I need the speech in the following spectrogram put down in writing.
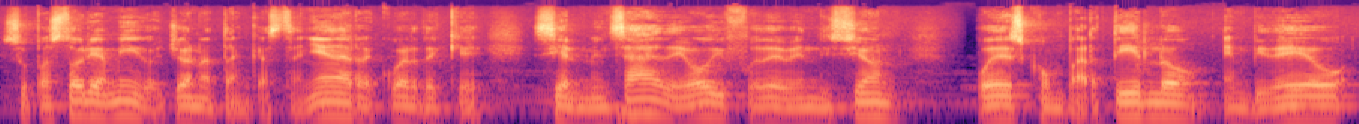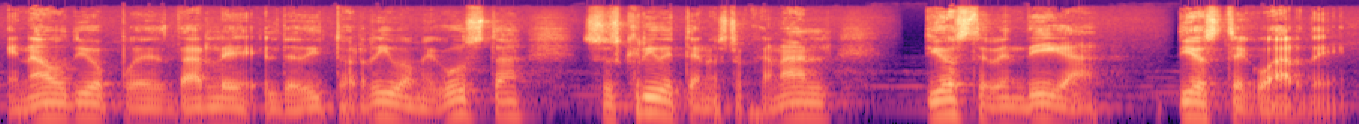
su pastor y amigo Jonathan Castañeda. Recuerde que si el mensaje de hoy fue de bendición, puedes compartirlo en video, en audio, puedes darle el dedito arriba, me gusta, suscríbete a nuestro canal. Dios te bendiga, Dios te guarde.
